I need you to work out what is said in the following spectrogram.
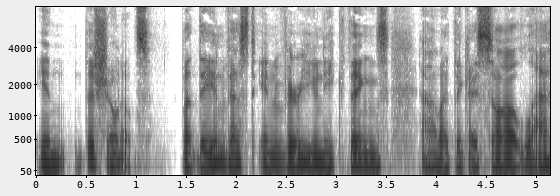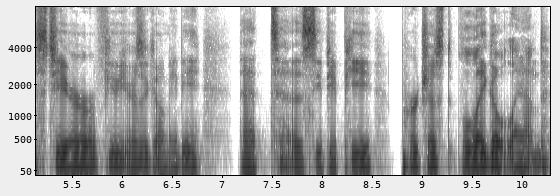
in the show notes. But they invest in very unique things. Um, I think I saw last year or a few years ago, maybe, that uh, CPP purchased Legoland,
